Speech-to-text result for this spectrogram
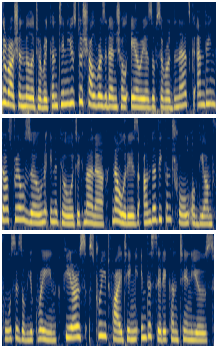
The Russian military continues to shell residential areas of Severodonetsk and the industrial zone in a chaotic manner. Now it is under the control of the armed forces of Ukraine. Fierce street fighting in the city continues.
